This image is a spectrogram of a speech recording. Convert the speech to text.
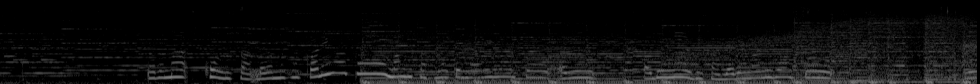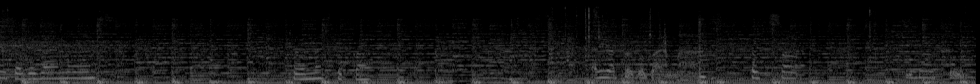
だるまコードさんだるまさんありがとうマギさん花子もありがとうアルアルナーディさんだるまありがとうありがとうございます撮れましたかありがとうございます。たくさん。ありがとう。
